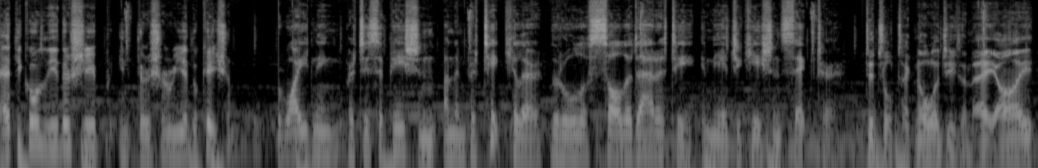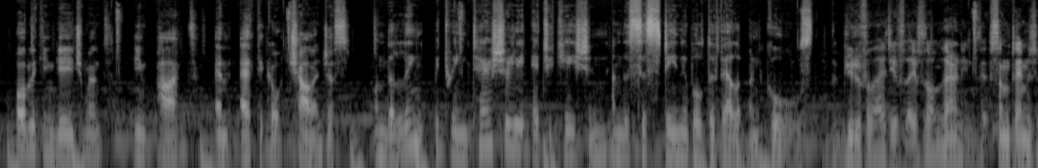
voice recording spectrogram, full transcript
Ethical leadership in tertiary education widening participation and, in particular, the role of solidarity in the education sector digital technologies and AI, public engagement, impact, and ethical challenges. On the link between tertiary education and the Sustainable Development Goals. The beautiful idea of lifelong learning that sometimes,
